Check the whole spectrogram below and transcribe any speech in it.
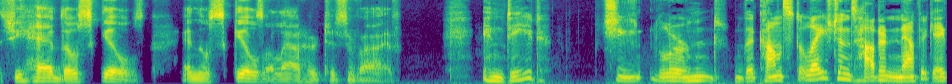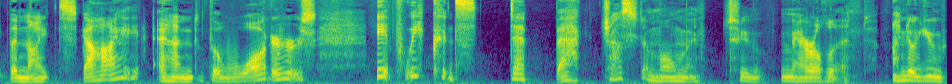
she had those skills and those skills allowed her to survive. Indeed. She learned the constellations, how to navigate the night sky and the waters. If we could step back just a moment to Maryland, I know you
